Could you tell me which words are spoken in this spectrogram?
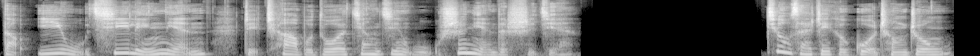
到一五七零年，这差不多将近五十年的时间。就在这个过程中，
